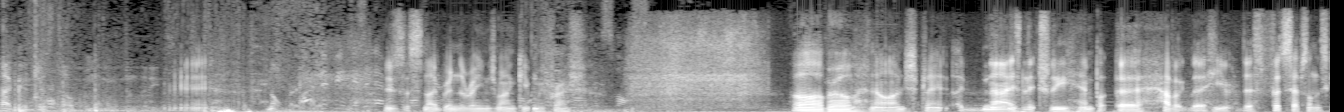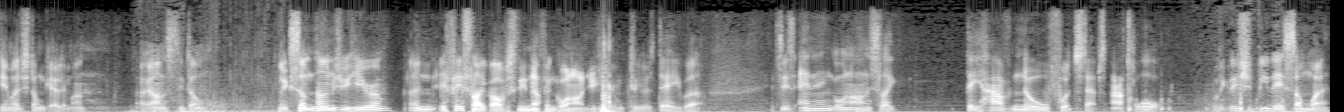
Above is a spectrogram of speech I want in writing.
I could just help him. Yeah. Not very Our defeat is inevitable. There's a sniper in the range, man, keep me fresh. Oh, bro, no, I'm just playing. I, nah, it's literally uh, Havoc. The hear the footsteps on this game. I just don't get it, man. I honestly don't. Like sometimes you hear them, and if it's like obviously nothing going on, you hear them clear as day. But if there's anything going on, it's like they have no footsteps at all. Like they should be there somewhere.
